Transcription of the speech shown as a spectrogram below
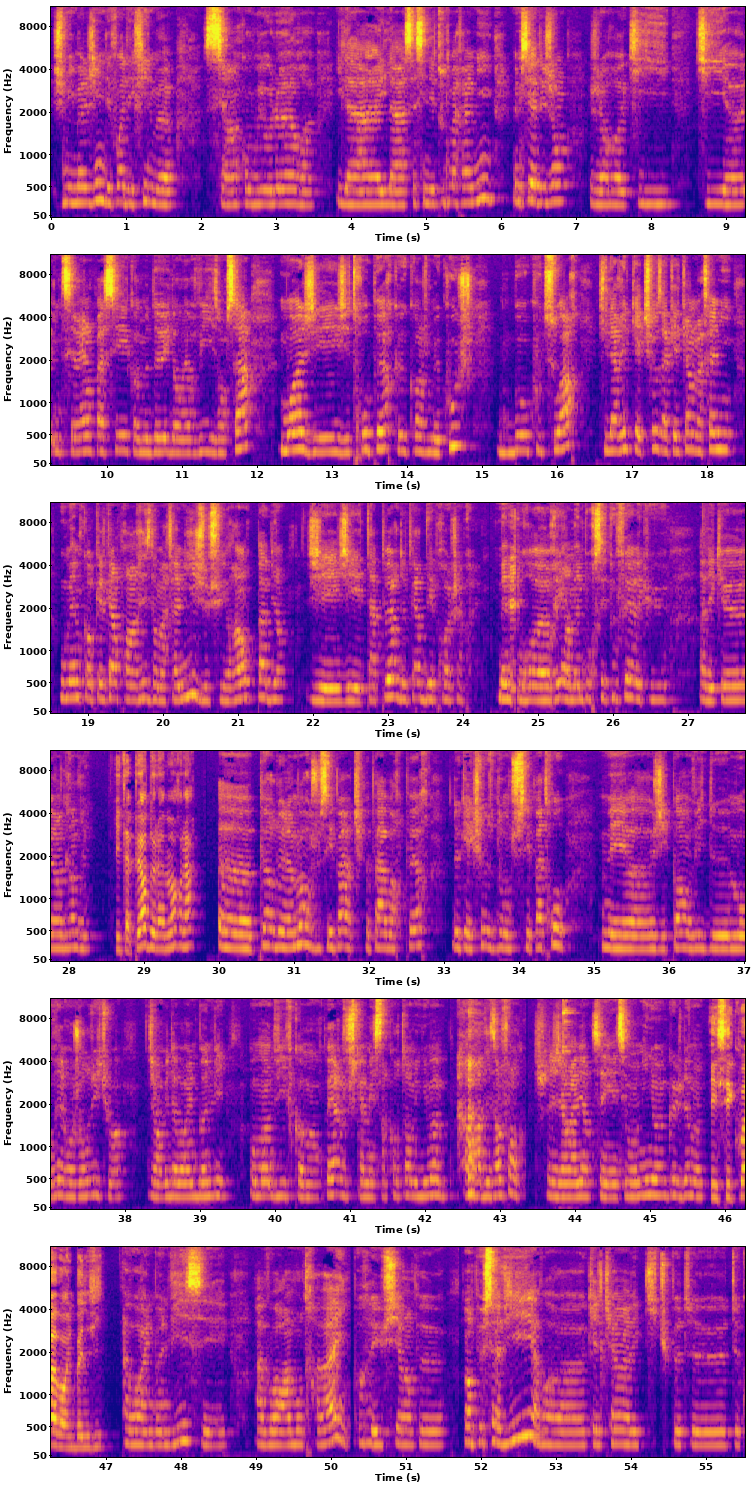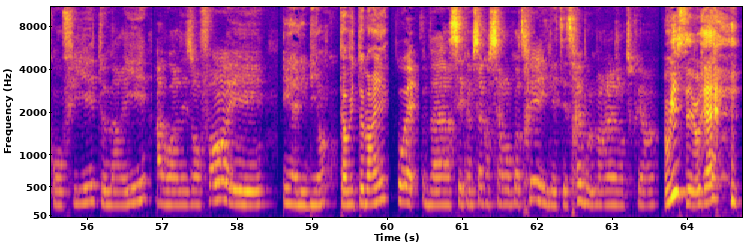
je m'imagine des fois des films, euh, c'est un cambrioleur, euh, il, a, il a assassiné toute ma famille. Même s'il y a des gens genre euh, qui, qui euh, il ne s'est rien passé comme deuil dans leur vie, ils ont ça. Moi j'ai j'ai trop peur que quand je me couche, beaucoup de soirs, qu'il arrive quelque chose à quelqu'un de ma famille, ou même quand quelqu'un prend un risque dans ma famille, je suis vraiment pas bien. J'ai, j'ai, t'as peur de perdre des proches après. Même pour euh, rien, même pour s'étouffer avec, euh, avec euh, un grain de riz. Et t'as peur de la mort là? Euh, peur de la mort, je sais pas, tu peux pas avoir peur de quelque chose dont tu sais pas trop. Mais j'ai pas envie de mourir aujourd'hui, tu vois. J'ai envie d'avoir une bonne vie. Au moins de vivre comme mon père jusqu'à mes 50 ans minimum. Avoir des enfants, quoi. J'aimerais bien, c'est c'est mon minimum que je demande. Et c'est quoi avoir une bonne vie? Avoir une bonne vie, c'est avoir un bon travail, réussir un peu, un peu sa vie, avoir euh, quelqu'un avec qui tu peux te, te confier, te marier, avoir des enfants et, et aller bien. T'as envie de te marier? Ouais, bah c'est comme ça qu'on s'est rencontrés. Il était très beau le mariage en tout cas. hein. Oui, c'est vrai.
